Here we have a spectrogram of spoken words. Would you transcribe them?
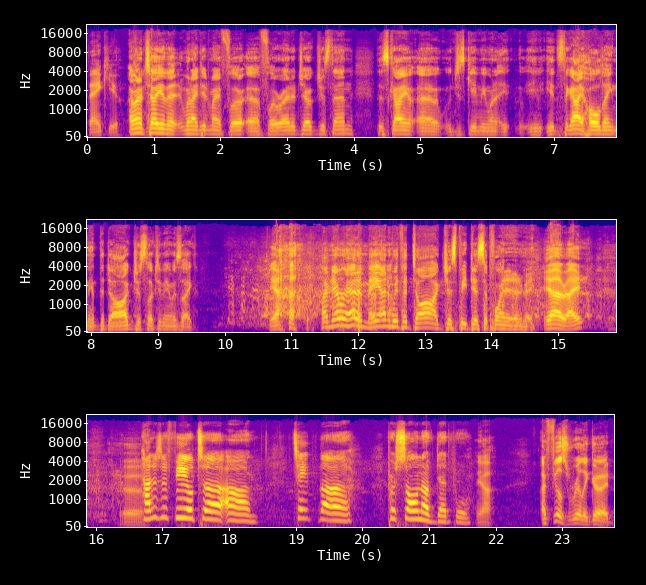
Thank you. I want to tell you that when I did my flow, uh, Flo Rida joke just then, this guy uh, just gave me one. he- he- It's the guy holding the, the dog. Just looked at me and was like, Yeah. "I've never had a man with a dog just be disappointed in me." Yeah, right? Uh, How does it feel to um, take the persona of Deadpool? Yeah. It feels really good.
